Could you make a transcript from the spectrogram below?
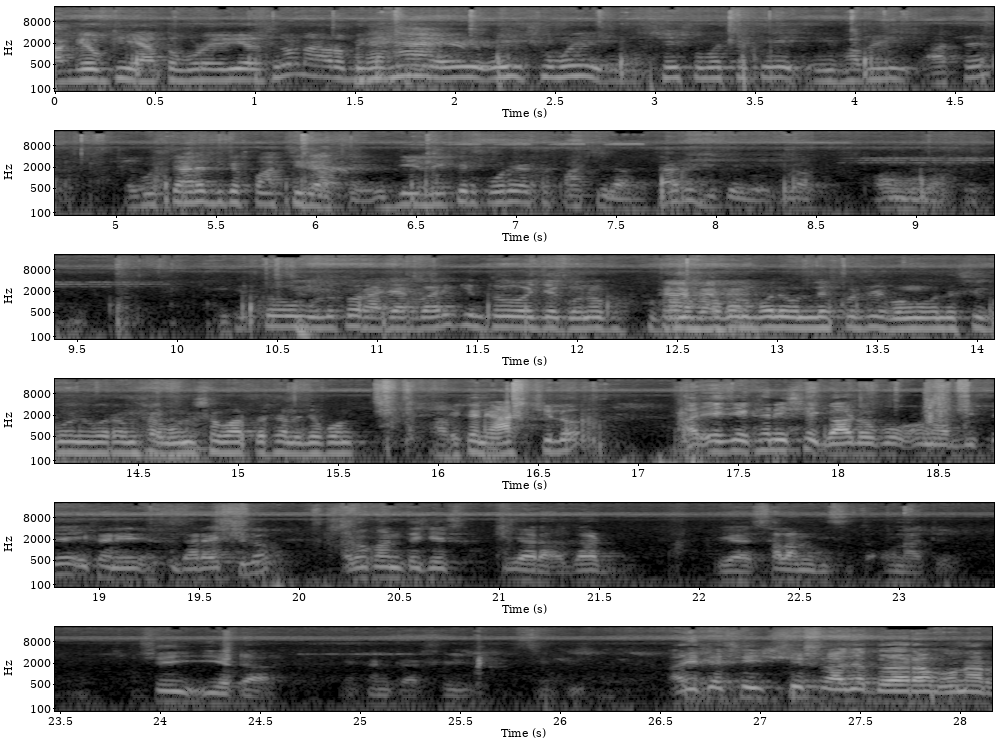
আগেও কি এত বড় এরিয়া ছিল না আরও হ্যাঁ হ্যাঁ এই- এই সময় সেই সময় থেকে এইভাবেই আছে এবং চারিদিকে পাঁচির আছে। যে লেকের পরে একটা পাঁচির আছে চারিদিকে আছে। এটা তো মূলত রাজার বাড়ি কিন্তু ওই যে গণ গণভবন বলে উল্লেখ করছে বঙ্গবন্ধু শেখ মুজিবুর রহমান সাহেব উনিশশো বাহাত্তর সালে যখন এখানে আসছিল আর এই যে এখানে সেই গার্ড ওনার দিতে এখানে দাঁড়াইছিল আর ওখান থেকে ইয়ারা গার্ড সালাম দিছে ওনাকে। সেই ইয়েটা এখানকার সেই স্মৃতি। আর এটা সেই শেষ রাজা দয়ারাম ওনার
